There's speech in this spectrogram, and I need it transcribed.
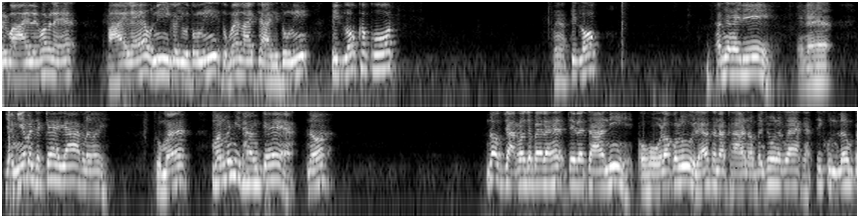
ยวายเลยเพราะอะไรฮะตายแล้วนี่ก็อยู่ตรงนี้ถูกไหมรายจ่ายอยู่ตรงนี้ ติดลบครับโค้ดเนี่ยติดลบ ทำยังไงดี เห็นไหมฮะ อย่างเงี้ยมันจะแก้ยากเลย ถูกไหมมันไม่มีทางแก้เนาะนอกจากเราจะไปอะไรฮะ เจรจานี่โอ้โห เราก็รู้อยู่แล้วธนาคารเอาเป็นช่วงแรกๆอะที่คุณเริ่มไป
